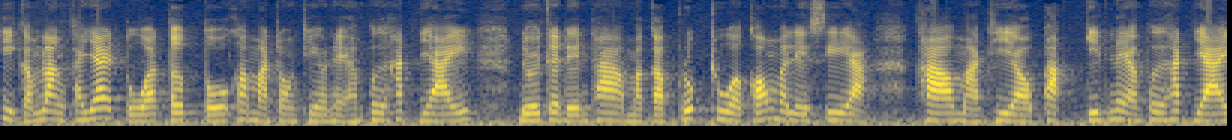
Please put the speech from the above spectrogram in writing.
ที่กำลังขยายตัวเติบโตเข้ามาท่องเที่ยวในอำเภอหัดย้ายโดยจะเดินทางมากับกรุ๊ปทัวร์ของมาเลเซียเข้ามาเที่ยวพักกินในอำเภอหัดย้าย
